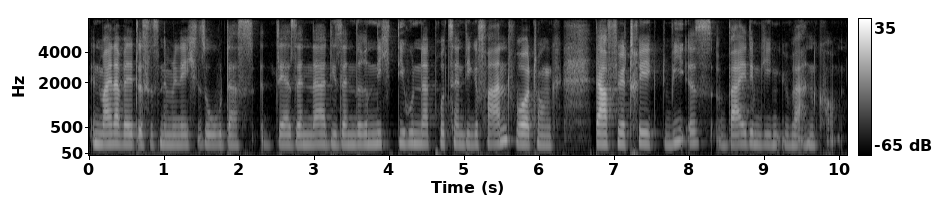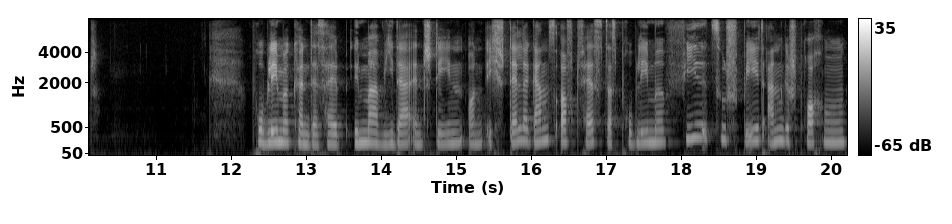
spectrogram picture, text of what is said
In meiner Welt ist es nämlich so, dass der Sender, die Senderin nicht die hundertprozentige Verantwortung dafür trägt, wie es bei dem Gegenüber ankommt. Probleme können deshalb immer wieder entstehen und ich stelle ganz oft fest, dass Probleme viel zu spät angesprochen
